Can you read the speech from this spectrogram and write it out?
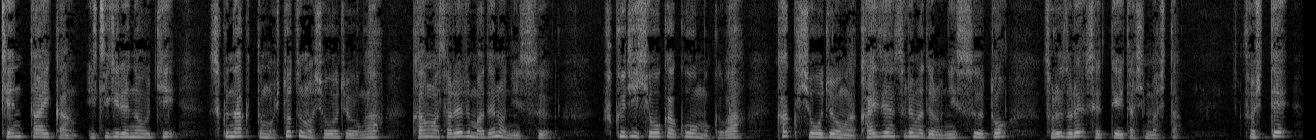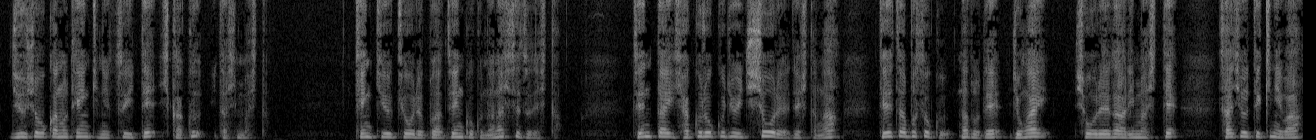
倦怠感息切れのうち少なくとも一つの症状が緩和されるまでの日数。副次評価項目は各症状が改善するまでの日数とそれぞれ設定いたしました。そして重症化の転機について比較いたしました。研究協力は全国7施設でした。全体161症例でしたがデータ不足などで除外症例がありまして最終的には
